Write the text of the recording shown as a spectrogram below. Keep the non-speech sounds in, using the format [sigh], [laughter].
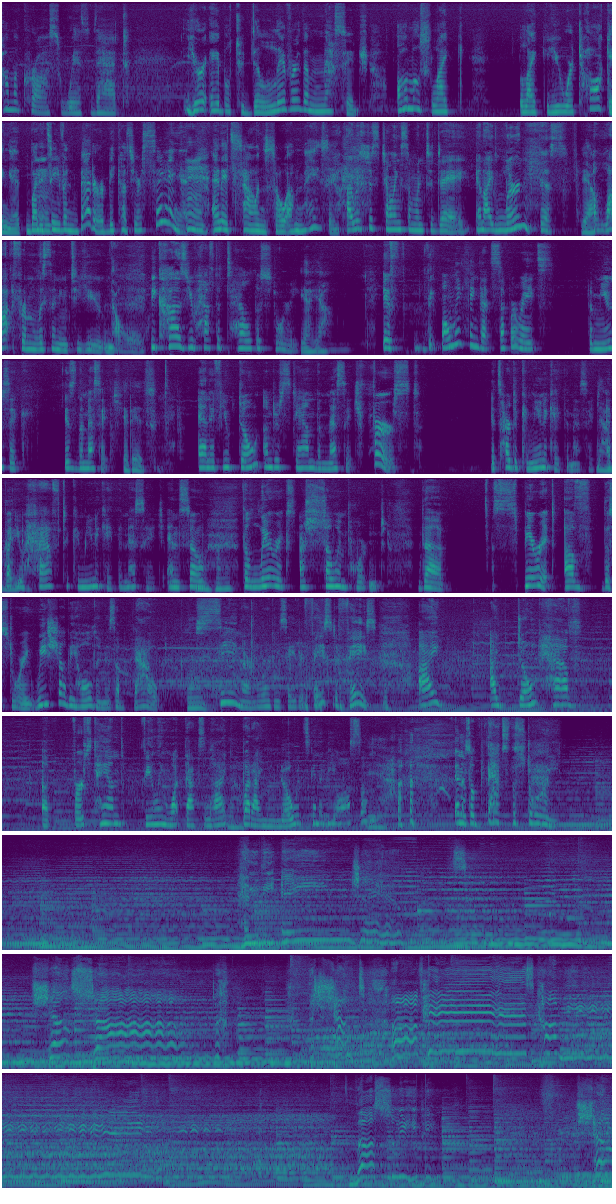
come across with that you're able to deliver the message almost like like you were talking it, but mm. it's even better because you're singing it. Mm. And it sounds so amazing. I was just telling someone today, and I learned this yeah. a lot from listening to you. No. Because you have to tell the story. Yeah, yeah. If the only thing that separates the music is the message. It is. And if you don't understand the message first, it's hard to communicate the message. Yeah, right. But you have to communicate the message. And so mm-hmm. the lyrics are so important. The spirit of the story, We Shall Behold Him, is about mm. seeing our Lord and Savior [laughs] face to face. I I don't have a firsthand feeling what that's like, no. but I know it's going to be awesome. Yeah. [laughs] and so that's the story. And the angels shall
